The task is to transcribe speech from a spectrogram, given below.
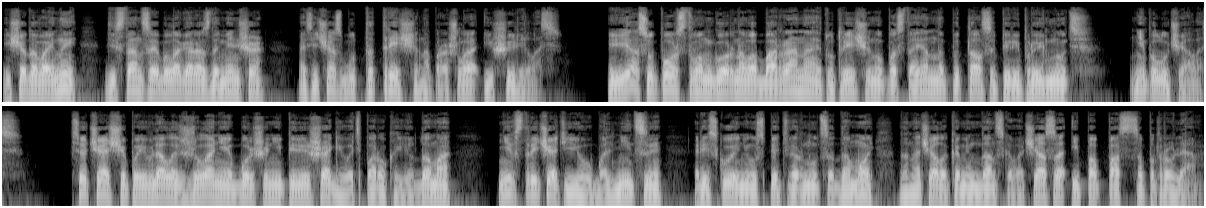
Еще до войны дистанция была гораздо меньше, а сейчас будто трещина прошла и ширилась. И я с упорством горного барана эту трещину постоянно пытался перепрыгнуть. Не получалось. Все чаще появлялось желание больше не перешагивать порог ее дома, не встречать ее у больницы, рискуя не успеть вернуться домой до начала комендантского часа и попасться патрулям.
